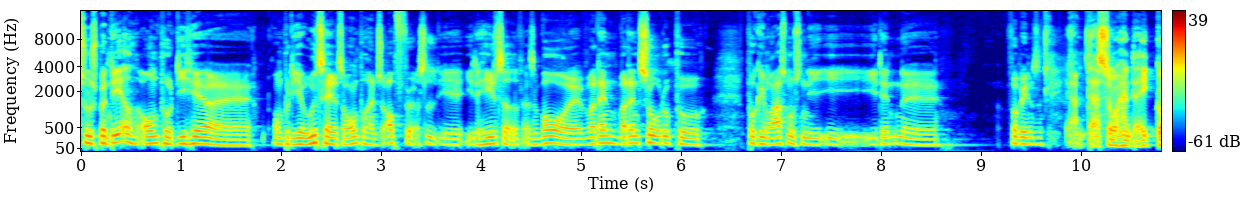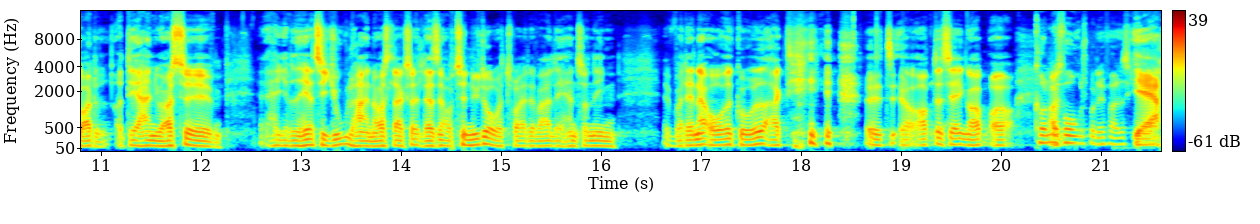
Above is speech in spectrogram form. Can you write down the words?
Suspenderet oven på de her, øh, oven på de her udtalelser, oven på hans opførsel i, i det hele taget. Altså, hvor, øh, hvordan, hvordan så du på, på Kim Rasmussen i, i, i den øh, forbindelse? Ja, der så han da ikke godt ud, og det har han jo også, øh, jeg ved her til jul har han også lagt, eller op til nytår, tror jeg det var, lagde han sådan en, hvordan er året gået-agtig øh, opdatering op. Og, Kun med og, fokus på det faktisk. Ja,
